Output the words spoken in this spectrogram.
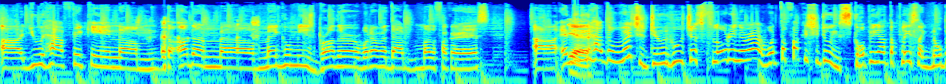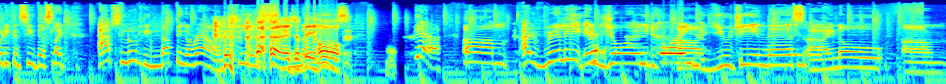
uh, you have freaking um, the other uh, Megumi's brother, whatever that motherfucker is. Uh, and yeah. then you have the witch dude who's just floating around. What the fuck is she doing? Scoping out the place like nobody can see. There's like absolutely nothing around. She is. it's no a big use. hole. Yeah. Um, I really enjoyed uh, Yuji in this. I know. Um,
